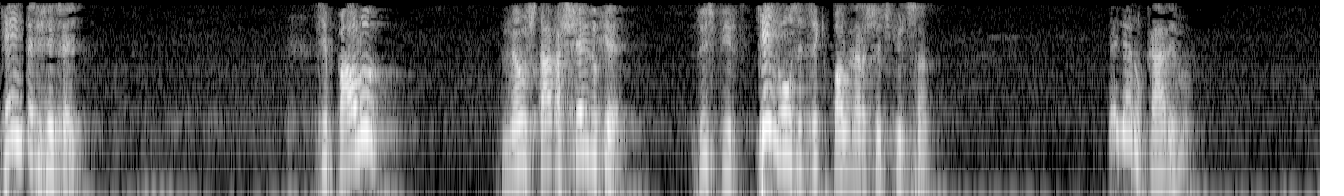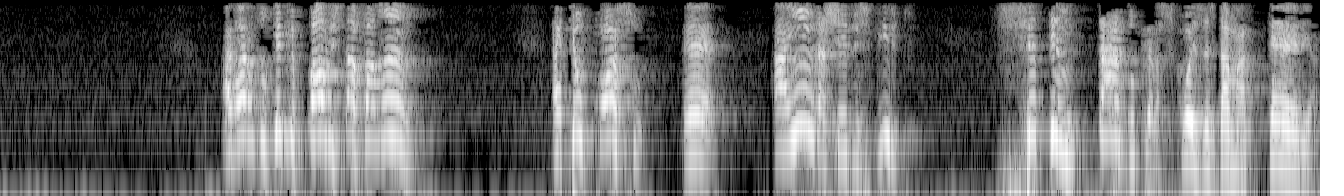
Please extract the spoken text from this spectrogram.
Quem é inteligente aí? Que Paulo não estava cheio do quê? Do Espírito. Quem ousa dizer que Paulo não era cheio do Espírito Santo? Ele era o cara, irmão. Agora, do que que Paulo está falando? É que eu posso, é, ainda cheio do Espírito, ser tentado pelas coisas da matéria,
